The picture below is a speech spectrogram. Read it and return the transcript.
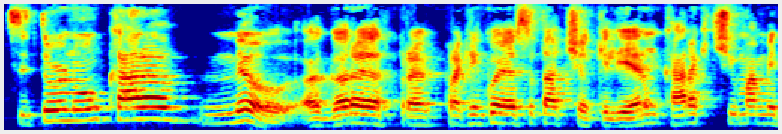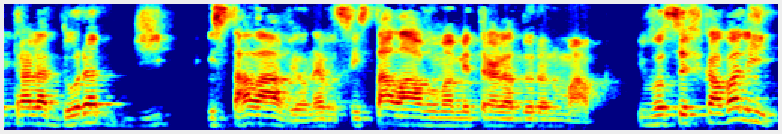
Se tornou um cara, meu, agora, para quem conhece o que ele era um cara que tinha uma metralhadora de instalável, né? Você instalava uma metralhadora no mapa e você ficava ali.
